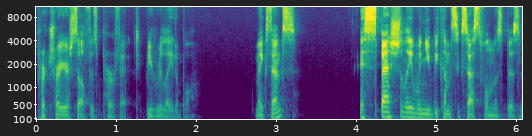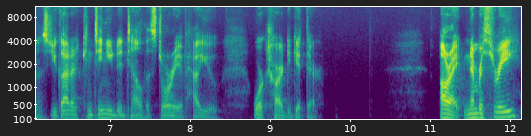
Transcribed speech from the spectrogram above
portray yourself as perfect. Be relatable. Make sense? Especially when you become successful in this business, you got to continue to tell the story of how you worked hard to get there. All right. Number three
